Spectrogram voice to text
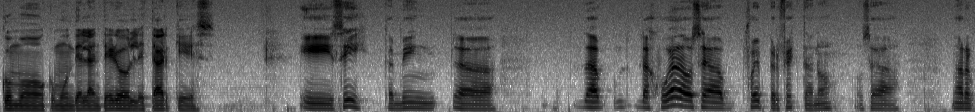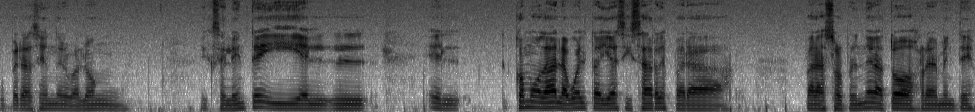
como, como un delantero letal que es. Y sí, también ah, la, la, jugada, o sea, fue perfecta, ¿no? O sea, una recuperación del balón excelente y el, el, cómo da la vuelta ya Sardes para, para sorprender a todos realmente,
